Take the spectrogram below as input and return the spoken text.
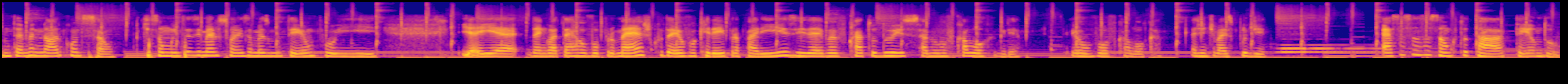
Não tem a menor condição. Porque são muitas imersões ao mesmo tempo e. E aí é, da Inglaterra eu vou pro México, daí eu vou querer ir para Paris e daí vai ficar tudo isso, sabe? Eu vou ficar louca, Guria. Eu vou ficar louca. A gente vai explodir. Essa sensação que tu tá tendo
